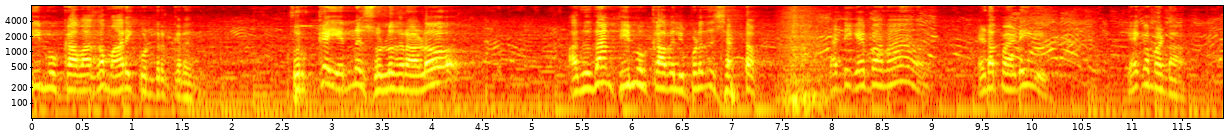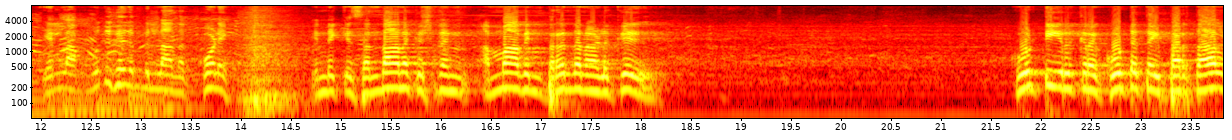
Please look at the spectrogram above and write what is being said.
திமுகவாக மாறிக்கொண்டிருக்கிறது. துர்க்கை என்ன சொல்லுகிறாளோ அதுதான் திமுகவில் இப்பொழுது சட்டம். கட்டி கேட்பானா எடப்பாடி கேட்க மாட்டான். எல்லாம் முதுகெலும்பு இல்லாத கோழை. இன்னைக்கு சந்தான கிருஷ்ணன் அம்மாவின் பிறந்த நாளுக்கு கூட்டி இருக்கிற கூட்டத்தை பார்த்தால்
